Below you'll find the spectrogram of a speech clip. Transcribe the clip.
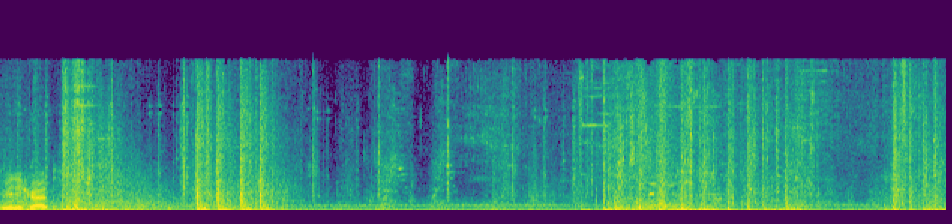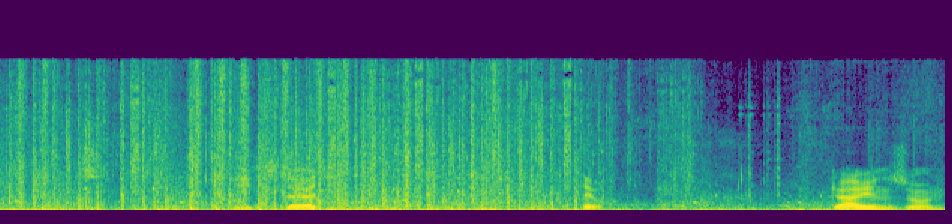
Really cracked. He's dead. Two. In zone.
